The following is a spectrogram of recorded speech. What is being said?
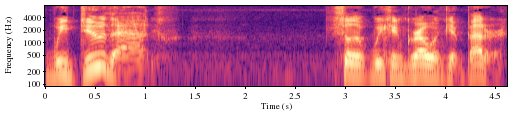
We do that so that we can grow and get better.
